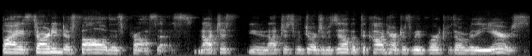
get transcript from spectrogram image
by starting to follow this process? Not just you know not just with George Brazil but the contractors we've worked with over the years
